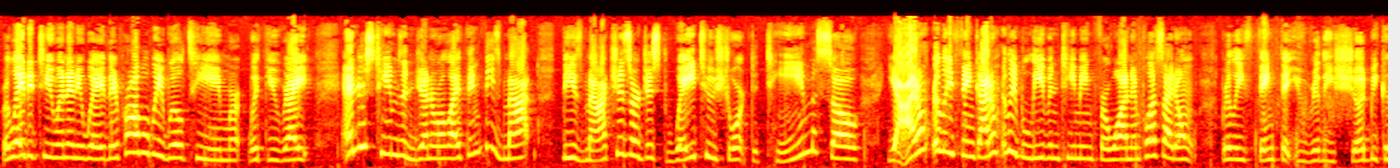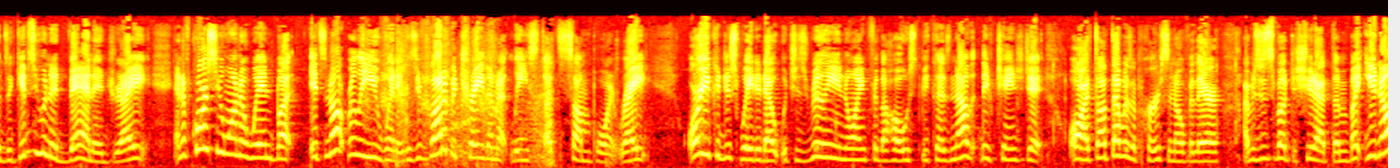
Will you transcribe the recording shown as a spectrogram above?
related to you in any way, they probably will team with you, right? And just teams in general, I think these mat these matches are just way too short to team, so yeah, I don't really think, I don't really believe in teaming for one, and plus I don't really think that you really should because it gives you an advantage, right? And of course you want to win, but it's not really you winning because you've got to betray them at least at some point, right? Or you could just wait it out, which is really annoying for the host because now that they've changed it, oh, I thought that was a person over there. I was just about to shoot at them. But you know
